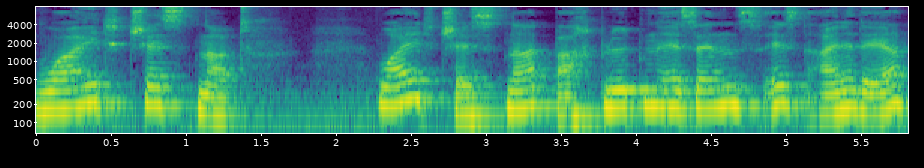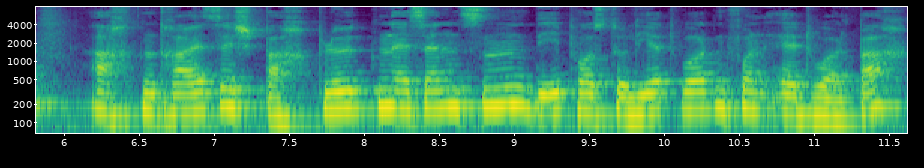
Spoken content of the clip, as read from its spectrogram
White Chestnut. White Chestnut Bachblütenessenz ist eine der 38 Bachblütenessenzen, die postuliert wurden von Edward Bach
